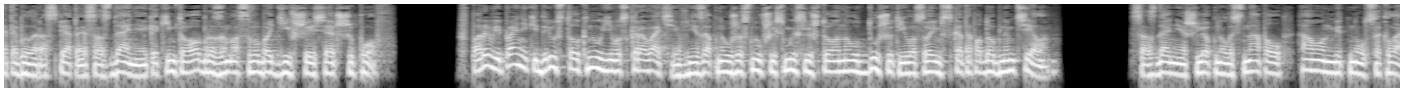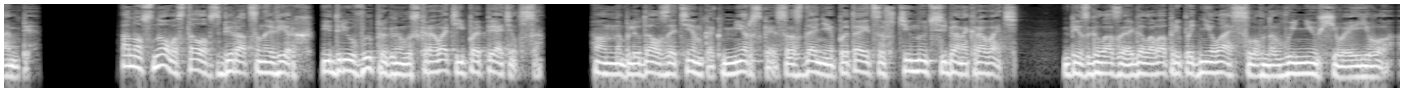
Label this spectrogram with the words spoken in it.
Это было распятое создание, каким-то образом освободившееся от шипов. В порыве паники Дрю столкнул его с кровати, внезапно ужаснувшись мыслью, что она удушит его своим скотоподобным телом. Создание шлепнулось на пол, а он метнулся к лампе. Оно снова стало взбираться наверх, и Дрю выпрыгнул из кровати и попятился. Он наблюдал за тем, как мерзкое создание пытается втянуть себя на кровать. Безглазая голова приподнялась, словно вынюхивая его.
